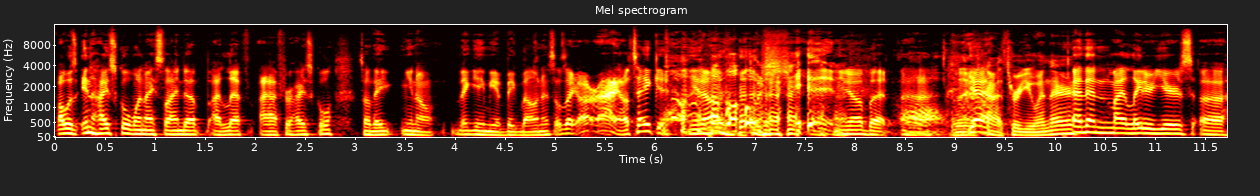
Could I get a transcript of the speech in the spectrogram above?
I was in high school when I signed up. I left after high school, so they you know they gave me a big bonus. I was like, all right, I'll take it. You know, oh shit! you know, but uh, And then it yeah. kind of threw you in there. And then my later years, uh,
